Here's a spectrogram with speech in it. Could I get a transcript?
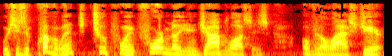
which is equivalent to 2.4 million job losses over the last year.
